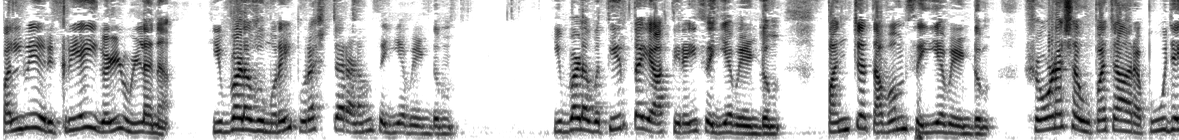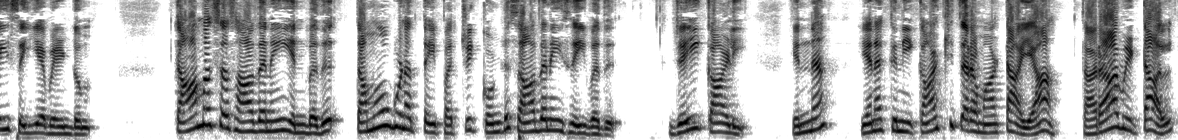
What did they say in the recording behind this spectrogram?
பல்வேறு கிரியைகள் உள்ளன. இவ்வளவு முறை புரஷ்டரணம் செய்ய வேண்டும். இவ்வளவு தீர்த்த யாத்திரை செய்ய வேண்டும். பஞ்ச தவம் செய்ய வேண்டும். ஷோடச உபசார பூஜை செய்ய வேண்டும். தாமச சாதனை என்பது தமோகுணத்தை பற்றி கொண்டு சாதனை செய்வது. ஜெய் காளி என்ன? எனக்கு நீ காட்சி தர மாட்டாயா? தராவிட்டால்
